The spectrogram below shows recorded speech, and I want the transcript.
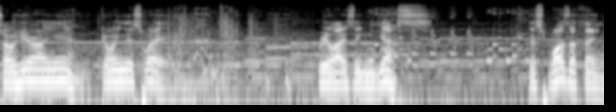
So here I am, going this way. Realizing, yes, this was a thing.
